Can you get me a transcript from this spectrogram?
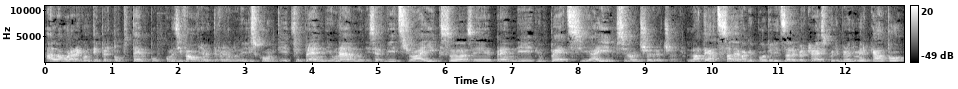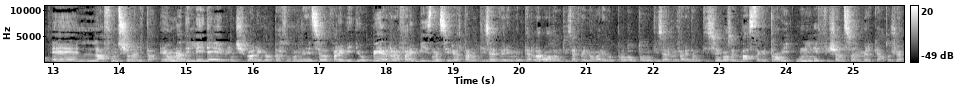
a lavorare con te per tot tempo. Come si fa ovviamente facendo degli sconti. Se prendi un anno di servizio a X, se prendi più pezzi a Y, eccetera, eccetera. La terza leva che puoi utilizzare per creare squilibrio di mercato è la funzionalità. È una delle idee principali principali che ho dato quando ho iniziato a fare video. Per fare business in realtà non ti serve reinventare la ruota, non ti serve innovare col prodotto, non ti serve fare tantissime cose, basta che trovi un'inefficienza nel mercato, cioè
